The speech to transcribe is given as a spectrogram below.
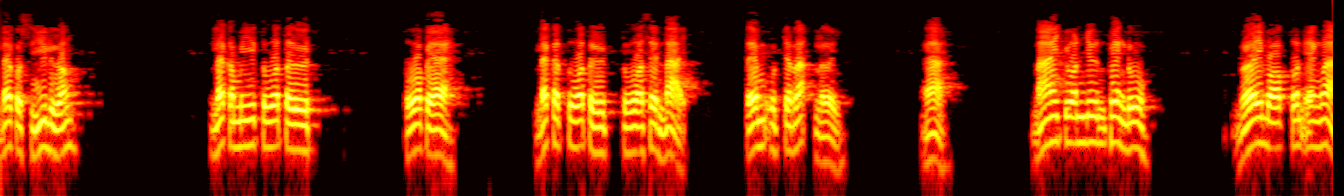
แล้วก็สีเหลือง แล้วก็มีตัวตืด ตัวแก่และก็ตัวตืดตัวเส้นได้ เต็มอุจจาระเลยอ่านายจวนยืนเพ่งดู เลยบอกตนเองว่า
